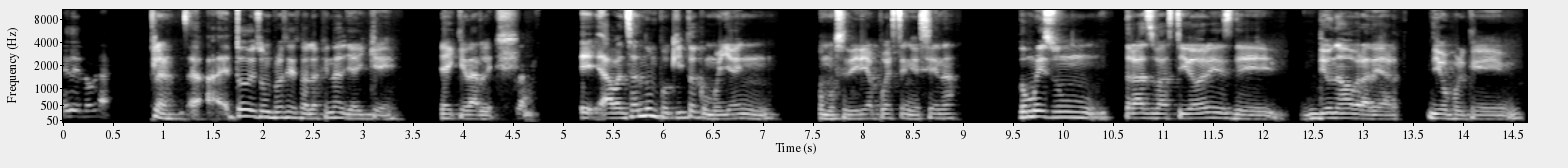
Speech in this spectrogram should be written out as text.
he de lograr. Claro, todo es un proceso a la final y hay que, hay que darle. Eh, avanzando un poquito, como ya en, como se diría, puesta en escena, ¿cómo es un tras bastidores de, de una obra de arte? Digo, porque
